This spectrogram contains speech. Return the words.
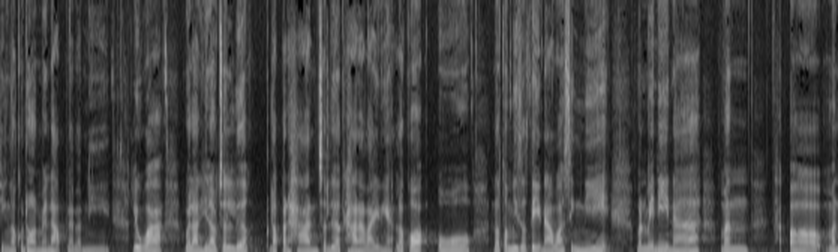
ริง ๆ เราก็นอนไม่หลับอะไรแบบนี้ หรือว่าเวลาที่เราจะเลือกรับประทานจะเลือกทานอะไรเนี่ย แล้วก็โอ้เราต้องมีสตินะว่าสิ่งนี้มันไม่ดีนะ มันเอ่อมัน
